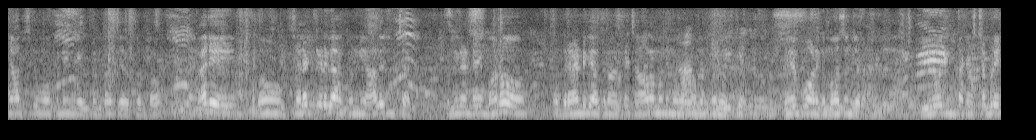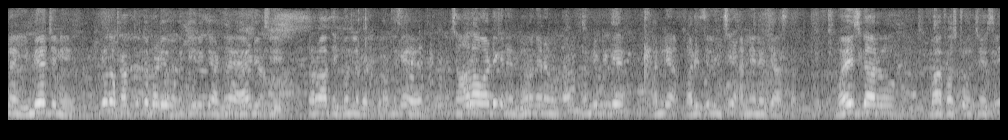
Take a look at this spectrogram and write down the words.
షాప్స్కి ఓపెనింగ్ వెళ్తుంటాం చేస్తుంటాం. కానీ మేము సెలెక్టెడ్గా కొన్ని ఆలోచించాలి. ఎందుకంటే మనం ఒక బ్రాండ్కి వెళ్తున్నాం అంటే చాలా మంది మనం నమ్ముకొని. రేపు వాళ్ళకి మోసం జరుగుతుంది ఈరోజు ఇంత కష్టపడిన ఇమేజ్ని ఏదో కక్కుతుపడి ఒక దీనికి అడ్వా యాడ్ ఇచ్చి తర్వాత ఇబ్బందులు పెట్టుకున్నాను అందుకే చాలా వాటికి నేను దూరంగానే ఉంటాను. కొన్నిటికే అన్ని పరిశీలించి అన్నీ నేను చేస్తాను. మహేష్ గారు మా ఫస్ట్ వచ్చేసి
